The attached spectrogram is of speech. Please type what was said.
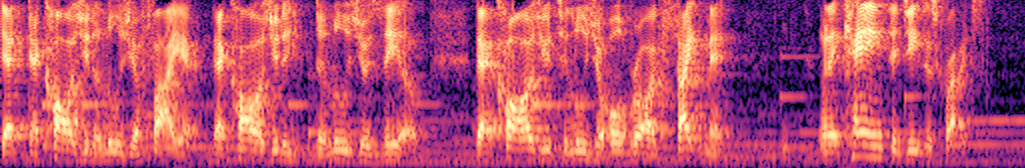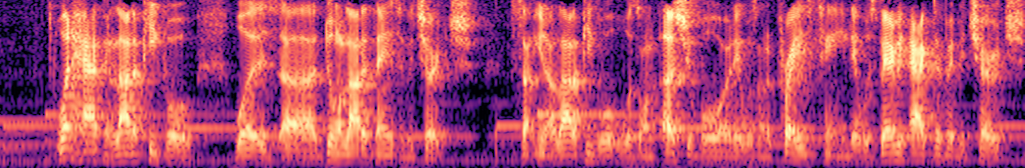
that that caused you to lose your fire? That caused you to, to lose your zeal? That caused you to lose your overall excitement when it came to Jesus Christ? What happened? A lot of people was uh, doing a lot of things in the church. So, you know, a lot of people was on usher board. They was on a praise team. They was very active in the church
